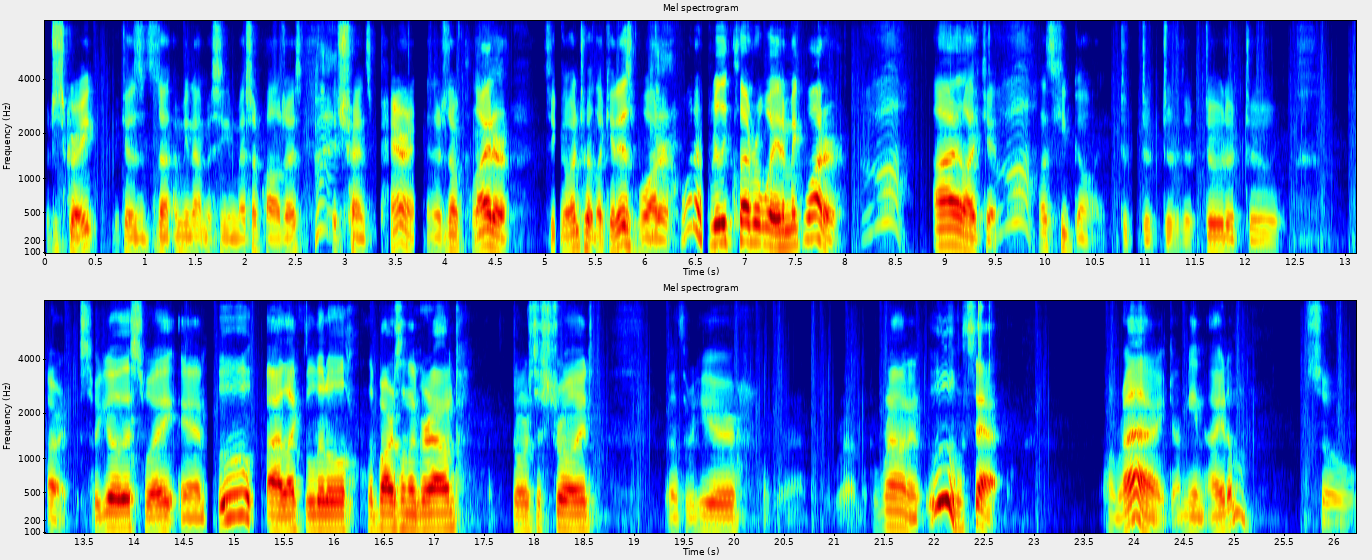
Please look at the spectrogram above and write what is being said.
which is great because it's not. I mean, not missing mesh. I apologize. It's transparent and there's no collider, so you can go into it like it is water. What a really clever way to make water. I like it. Let's keep going. Do, do, do, do, do, do. Alright, so we go this way, and ooh, I like the little, the bars on the ground. Door's destroyed. Go through here. Look around, look around, and ooh, what's that? Alright, got me an item. So,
